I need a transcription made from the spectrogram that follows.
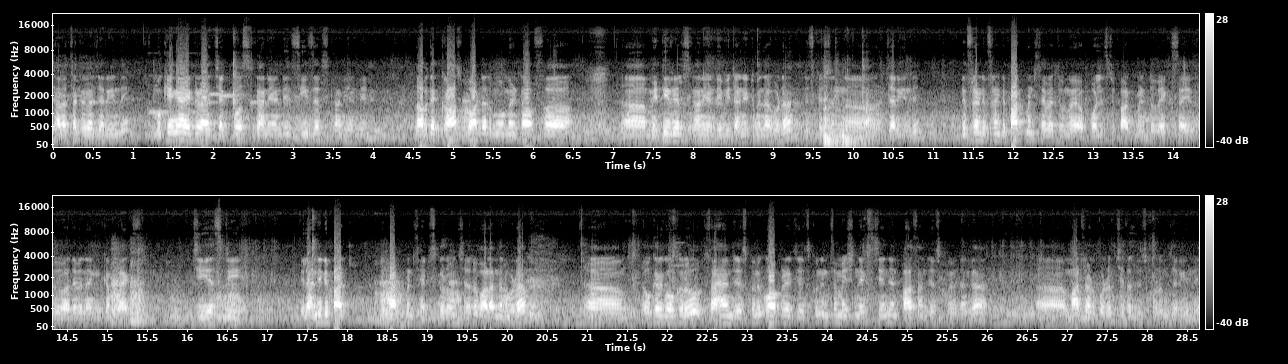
చాలా చక్కగా జరిగింది. ముఖ్యంగా ఇక్కడ చెక్ పోస్ట్ కానివ్వండి సీజర్స్ కానివ్వండి లేకపోతే cross border movement of materials కానివ్వండి వీటన్నిటి మీద కూడా డిస్కషన్ జరిగింది. డిఫరెంట్ డిఫరెంట్ డిపార్ట్మెంట్స్ ఏవైతే ఉన్నాయో పోలీస్ డిపార్ట్మెంట్ ఎక్సైజ్ అదేవిధంగా ఇన్కమ్ ట్యాక్స్ జిఎస్టీ ఇలా అన్ని డిపార్ట్ డిపార్ట్మెంట్స్ హెడ్స్ కూడా వచ్చారు. వాళ్ళందరూ కూడా ఒకరికొకరు సహాయం చేసుకుని కోఆపరేట్ చేసుకుని information exchange and pass on చేసుకునే విధంగా మాట్లాడుకోవడం చర్యలు తీసుకోవడం జరిగింది.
